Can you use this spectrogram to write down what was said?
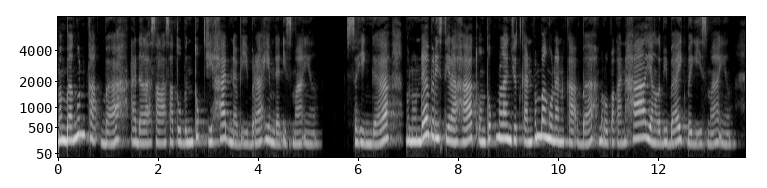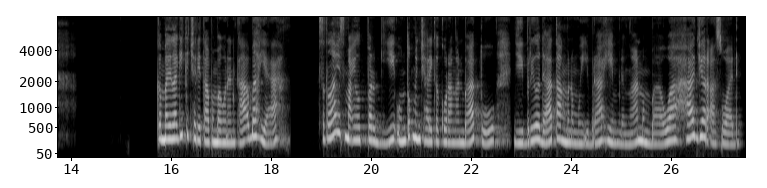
Membangun Ka'bah adalah salah satu bentuk jihad Nabi Ibrahim dan Ismail. Sehingga menunda beristirahat untuk melanjutkan pembangunan Ka'bah merupakan hal yang lebih baik bagi Ismail. Kembali lagi ke cerita pembangunan Ka'bah ya. Setelah Ismail pergi untuk mencari kekurangan batu, Jibril datang menemui Ibrahim dengan membawa Hajar Aswad.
